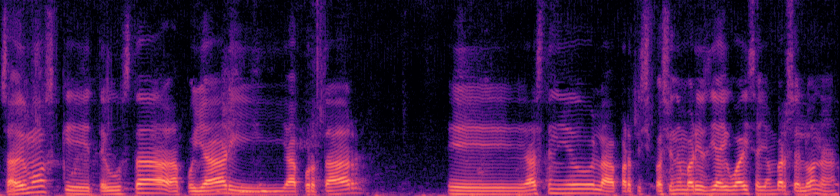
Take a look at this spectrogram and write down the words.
Sabemos que te gusta apoyar y aportar. Eh, has tenido la participación en varios DIYs allá en Barcelona.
